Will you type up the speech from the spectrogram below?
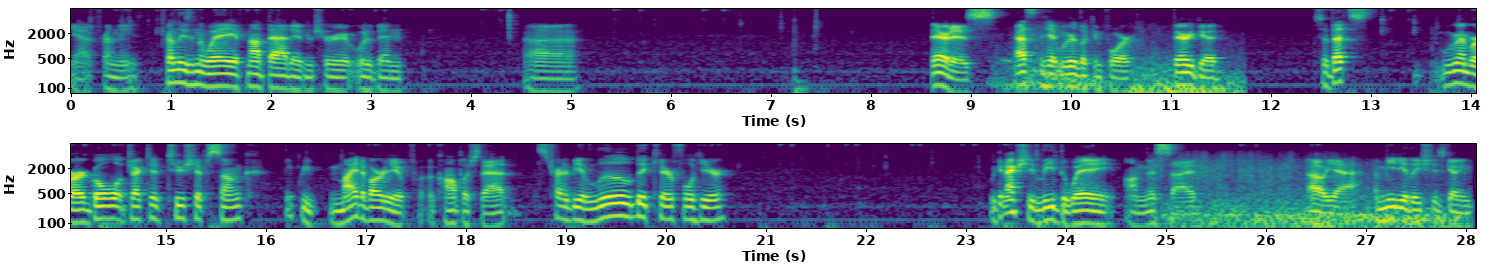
Yeah, friendly. friendlies in the way. If not that, I'm sure it would have been... Uh, There it is. That's the hit we were looking for. Very good. So that's, remember our goal objective, two ships sunk. I think we might have already accomplished that. Let's try to be a little bit careful here. We can actually lead the way on this side. Oh yeah, immediately she's getting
